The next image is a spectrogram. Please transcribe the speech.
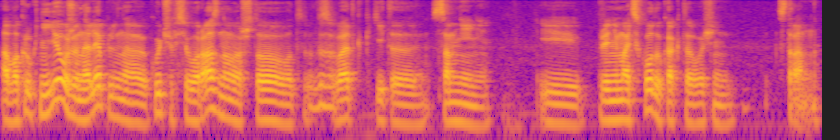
а вокруг нее уже налеплена куча всего разного, что вот вызывает какие-то сомнения. И принимать сходу как-то очень странно.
